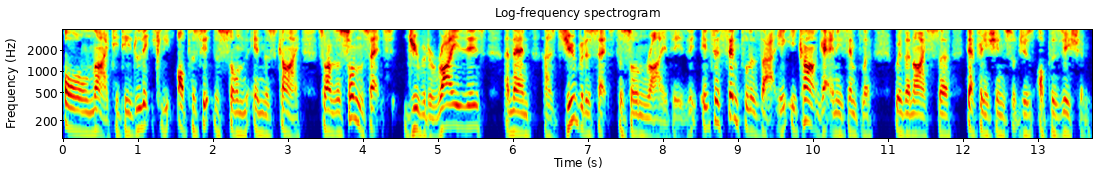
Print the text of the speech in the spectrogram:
all night. It is literally opposite the sun in the sky. So as the sun sets, Jupiter rises. And then as Jupiter sets, the sun rises. It, it's as simple as that. You, can't get any simpler with a nice uh, definition such as opposition.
